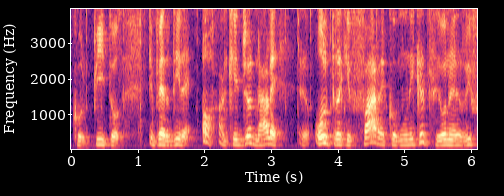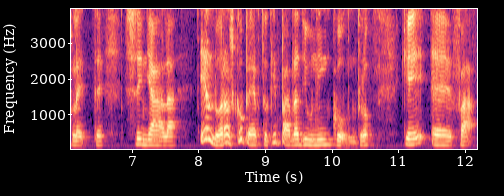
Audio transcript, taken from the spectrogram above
colpito per dire, oh, anche il giornale, eh, oltre che fare comunicazione, riflette, segnala. E allora ho scoperto che parla di un incontro che, eh, fa,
